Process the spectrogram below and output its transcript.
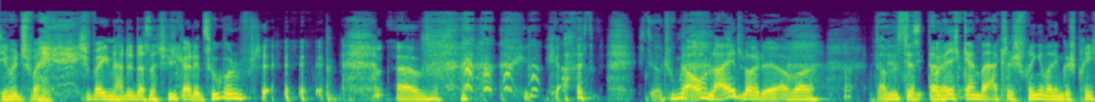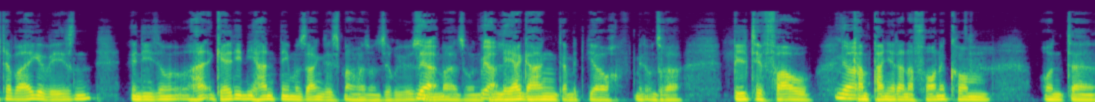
dementsprechend hatte das natürlich keine Zukunft. ähm, ja, tut mir auch leid, Leute, aber da müsst Das, da wäre ich gern bei Axel Springer bei dem Gespräch dabei gewesen, wenn die so Geld in die Hand nehmen und sagen, jetzt machen wir so einen seriösen, Ja. mal so einen, Ja. Lehrgang, damit wir auch mit unserer Bild-TV-Kampagne da nach vorne kommen. Und, äh,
